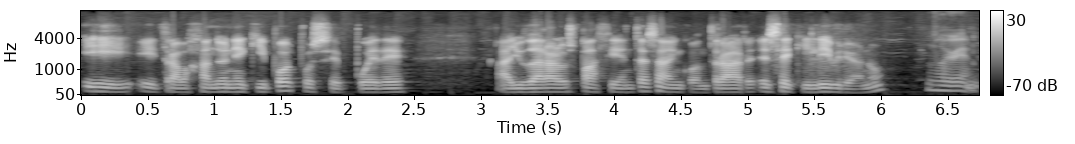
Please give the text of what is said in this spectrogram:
y, y, trabajando en equipos pues se puede ayudar a los pacientes a encontrar ese equilibrio. ¿no? Muy bien.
